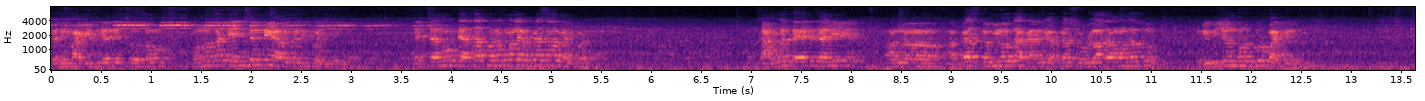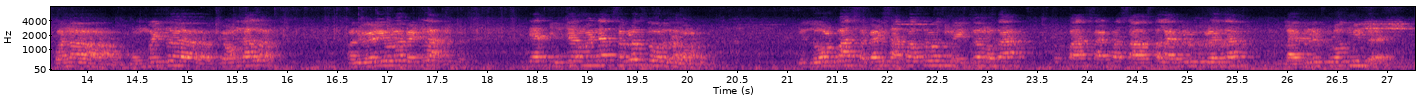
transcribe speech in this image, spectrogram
कधी मागितले नाही म्हणून आता टेन्शन नाही आलं कधी पैशाचं त्याच्यामुळे त्याचा फरक मला अभ्यासाला नाही पडला चांगलं तयारी झाली आणि अभ्यास कमी होता कारण की अभ्यास सोडला होता मधातून. रिव्हिजन भरपूर बाकी होती. पण मुंबईचं ग्राउंड झालं आणि वेळ एवढा भेटला त्या तीन चार महिन्यात सगळंच कव्हर झालं मला. मी जवळपास सकाळी सात वाजतापासून एक्झाम होता. तो पाच साडेपाच सहा वाजता लायब्ररी उघडायचा. लायब्ररी क्लोज मी करायचं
